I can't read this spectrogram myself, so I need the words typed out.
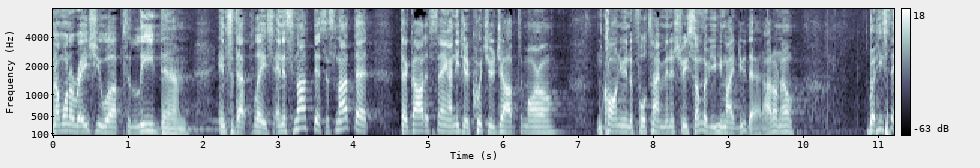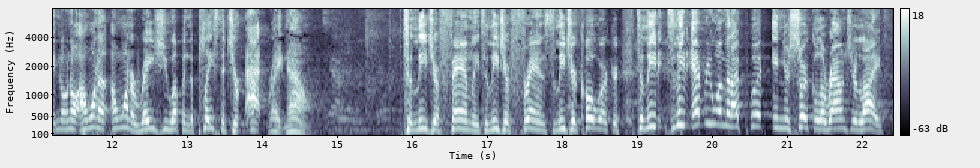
And I want to raise you up to lead them into that place. And it's not this, it's not that that God is saying, I need you to quit your job tomorrow. I'm calling you into full time ministry. Some of you, He might do that. I don't know. But He's saying, No, no, I want to I wanna raise you up in the place that you're at right now. To lead your family, to lead your friends, to lead your coworker, to lead, to lead everyone that I put in your circle around your life.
